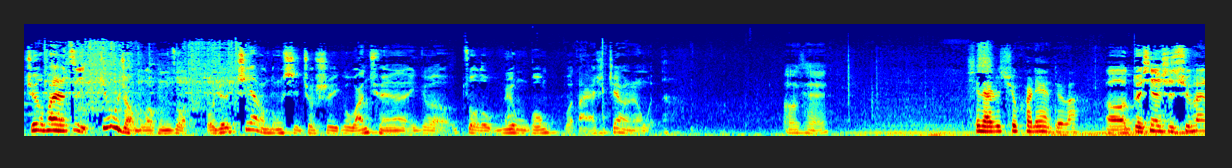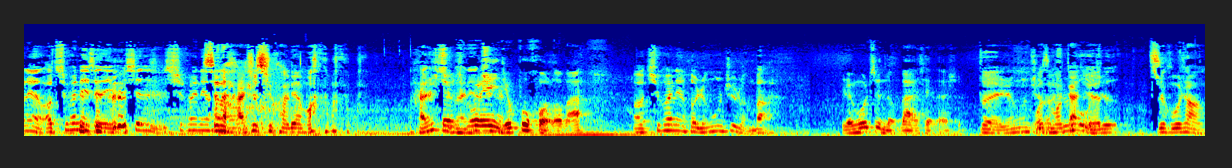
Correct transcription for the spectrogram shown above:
结果发现自己又找不到工作。我觉得这样东西就是一个完全一个做的无用功，我大概是这样认为的。OK，现在是区块链对吧？呃，对，现在是区块链哦，区块链现在也现在区块链现在还是区块链吗？还是区块区块链已？经不火了吧？呃，区块链和人工智能吧？人工智能吧，现在是。对，人工智能。我怎么感觉所以我觉得知乎上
